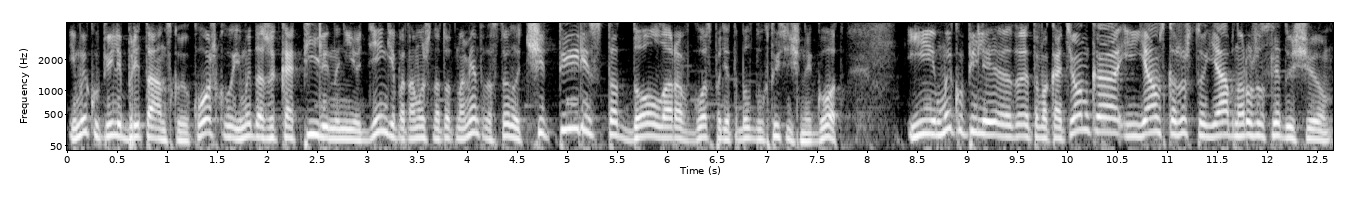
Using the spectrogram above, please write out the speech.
И мы купили британскую кошку, и мы даже копили на нее деньги, потому что на тот момент это стоило 400 долларов. Господи, это был 2000 год. И мы купили этого котенка, и я вам скажу, что я обнаружил следующую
